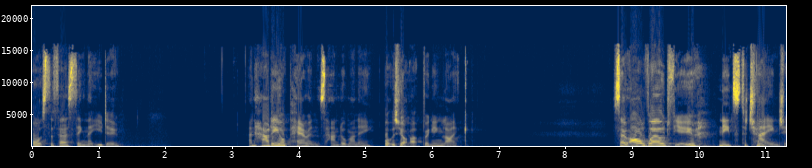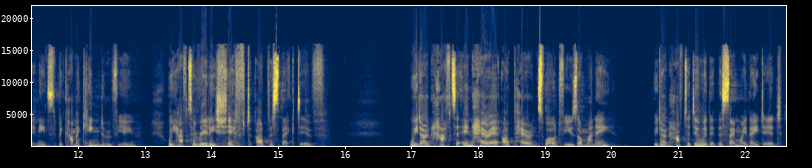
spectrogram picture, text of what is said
or what's the first thing that you do? And how do your parents handle money? What was your upbringing like? So, our worldview needs to change. It needs to become a kingdom view. We have to really shift our perspective. We don't have to inherit our parents' worldviews on money. We don't have to deal with it the same way they did.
